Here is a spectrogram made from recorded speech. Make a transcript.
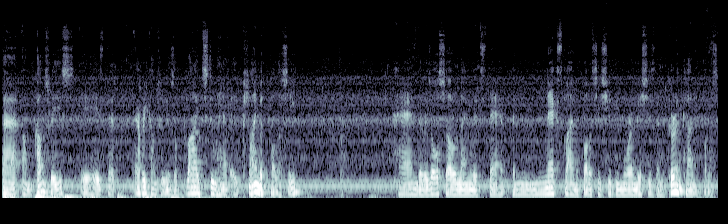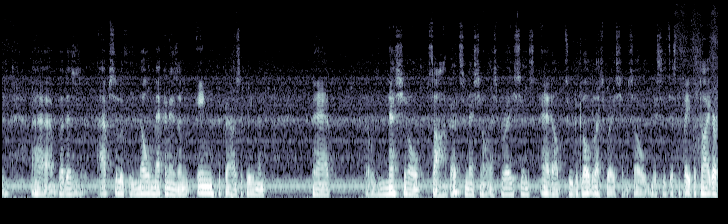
uh, on countries is that every country is obliged to have a climate policy and there is also language that the next climate policy should be more ambitious than the current climate policy. Uh, but there's absolutely no mechanism in the Paris Agreement that those national targets, national aspirations add up to the global aspiration. So this is just a paper tiger.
